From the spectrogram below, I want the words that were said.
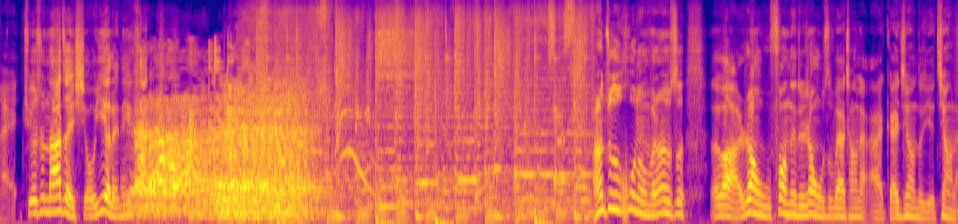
哎，全是拿在宵夜了，你看。反正最后互动，反正就是，对吧？任务放内的任务是完成了，哎，该降的也降了。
